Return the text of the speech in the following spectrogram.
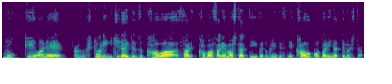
木琴はね、あの、一人一台ずつ買わされ、買わされましたって言い方も変ですね。買うことになってました。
